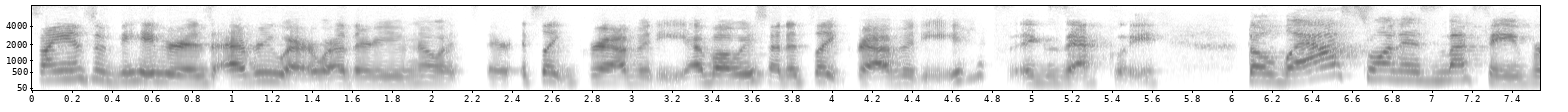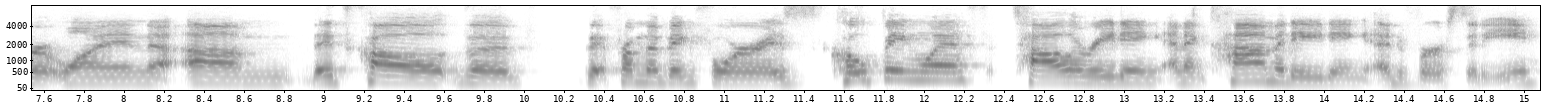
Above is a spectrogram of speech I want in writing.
science of behavior is everywhere, whether you know it's there. It's like gravity. I've always said it's like gravity. Exactly. The last one is my favorite one. Um, it's called the from the big four is coping with, tolerating, and accommodating adversity.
